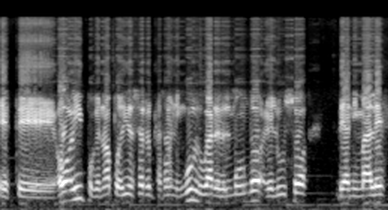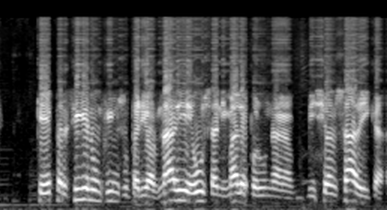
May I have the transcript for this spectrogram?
este, hoy, porque no ha podido ser reemplazado en ningún lugar del mundo, el uso de animales que persiguen un fin superior. Nadie usa animales por una visión sádica,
